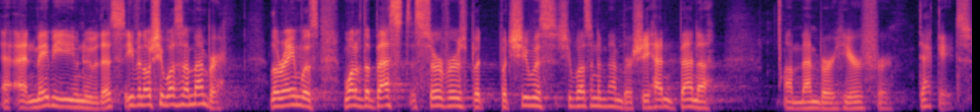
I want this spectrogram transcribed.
and maybe you knew this, even though she wasn't a member. Lorraine was one of the best servers, but, but she, was, she wasn't a member. She hadn't been a, a member here for decades.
